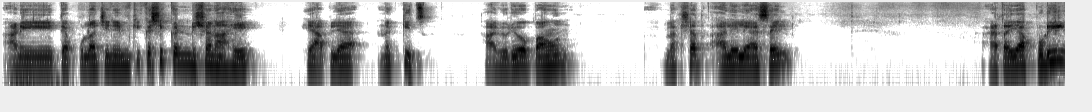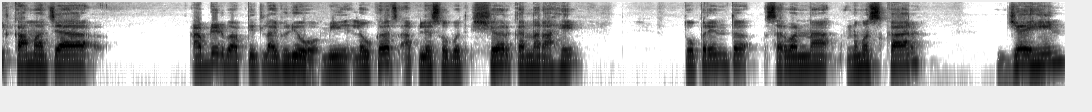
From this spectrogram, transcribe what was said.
आणि त्या पुलाची नेमकी कशी कंडिशन आहे हे आपल्या नक्कीच हा व्हिडिओ पाहून लक्षात आलेले असेल. आता या पुढील कामाच्या अपडेट बाबतीतला व्हिडिओ मी लवकरच आपल्यासोबत शेअर करणार आहे. तोपर्यंत सर्वांना नमस्कार. जय हिंद.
